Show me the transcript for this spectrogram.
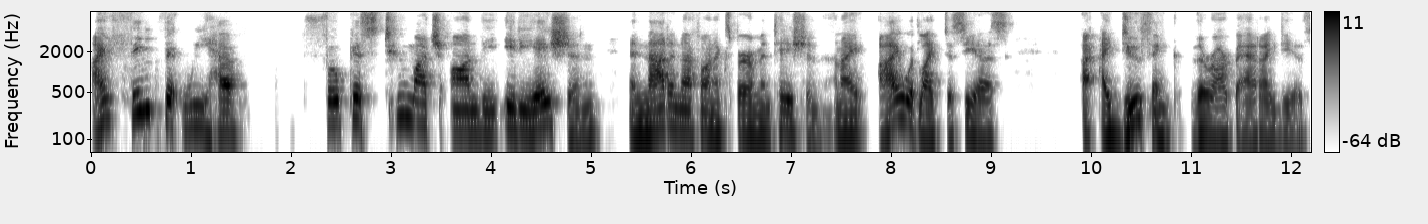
I think that we have focused too much on the ideation and not enough on experimentation. And I, I would like to see us, I, I do think there are bad ideas.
